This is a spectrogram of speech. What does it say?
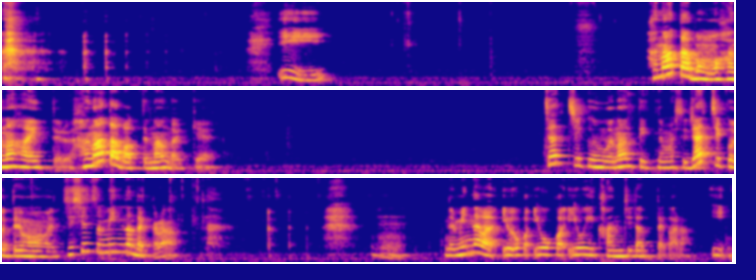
いい？花束も花入ってる。花束ってなんだっけ？ジャッジ君はなんて言ってました？ジャッジ君ってでも実質みんなだから。うん。でみんなはよよか良い感じだったから。いいね。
